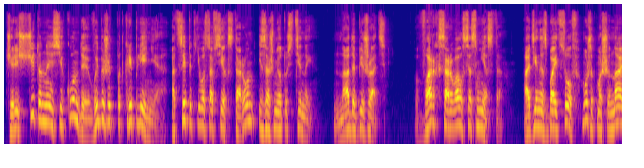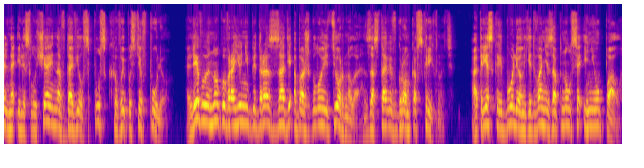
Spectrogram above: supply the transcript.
Через считанные секунды выбежит подкрепление, оцепит его со всех сторон и зажмет у стены. Надо бежать. Варх сорвался с места. Один из бойцов, может машинально или случайно, вдавил спуск, выпустив пулю. Левую ногу в районе бедра сзади обожгло и дернуло, заставив громко вскрикнуть. От резкой боли он едва не запнулся и не упал.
